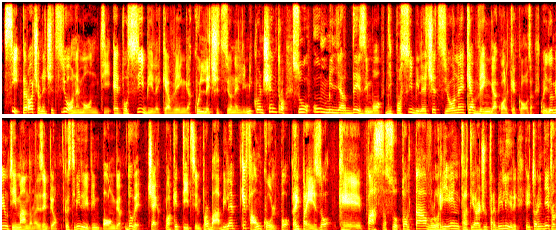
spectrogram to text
Sì, però c'è un'eccezione, Monti. È possibile che avvenga quell'eccezione lì. Mi concentro su un miliardesimo di possibile eccezione che avvenga qualche cosa. Ogni due minuti mi mandano, ad esempio, questi video di ping pong dove c'è qualche tizio improbabile che fa un colpo ripreso che passa sotto al tavolo, rientra, tira giù tre biliri, ritorna indietro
